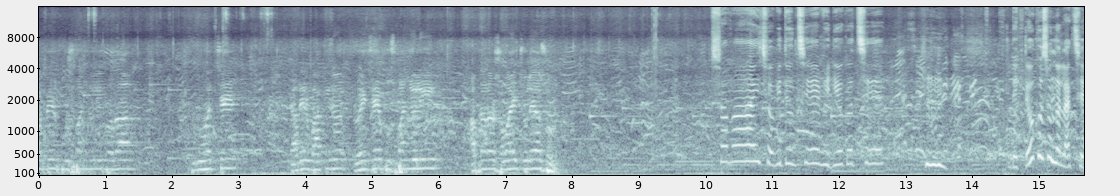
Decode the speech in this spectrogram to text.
পর্বের পুষ্পাঞ্জলি প্রদান শুরু হচ্ছে। যাদের বাকি রয়েছে পুষ্পাঞ্জলি, আপনারা সবাই চলে আসুন। সবাই ছবি তুলছে, ভিডিও করছে। দেখতেও খুব সুন্দর লাগছে।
